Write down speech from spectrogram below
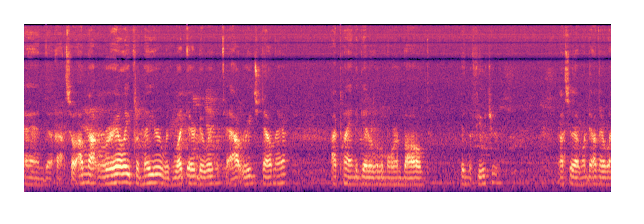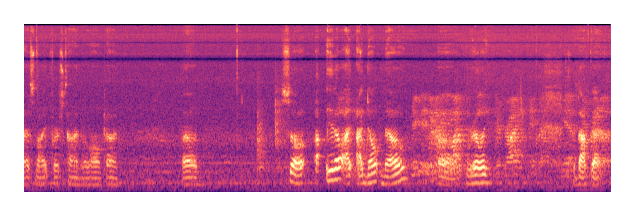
and uh, so I'm not really familiar with what they're doing to outreach down there. I plan to get a little more involved in the future. I said I went down there last night, first time in a long time. Uh, so, uh, you know, I, I don't know uh, really about that.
